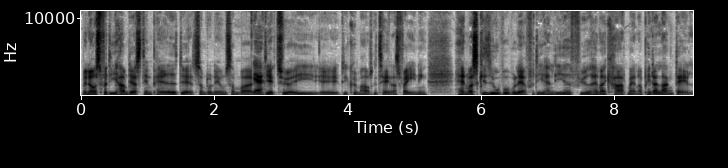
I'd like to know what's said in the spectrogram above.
Men også fordi ham der, Sten Pade, der, som du nævnte, som var Ja. direktør i øh, de københavnske teaters forening, han var skide upopulær, fordi han lige havde fyret Henrik Hartmann og Peter Langdal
